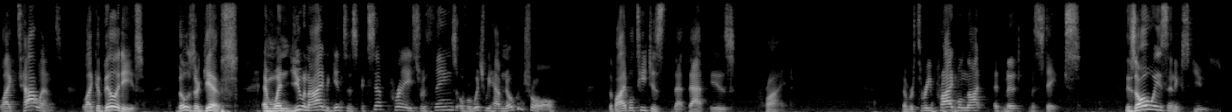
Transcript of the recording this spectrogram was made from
like talent, like abilities. Those are gifts. And when you and I begin to accept praise for things over which we have no control, the Bible teaches that that is pride. Number three, pride will not admit mistakes. There's always an excuse,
